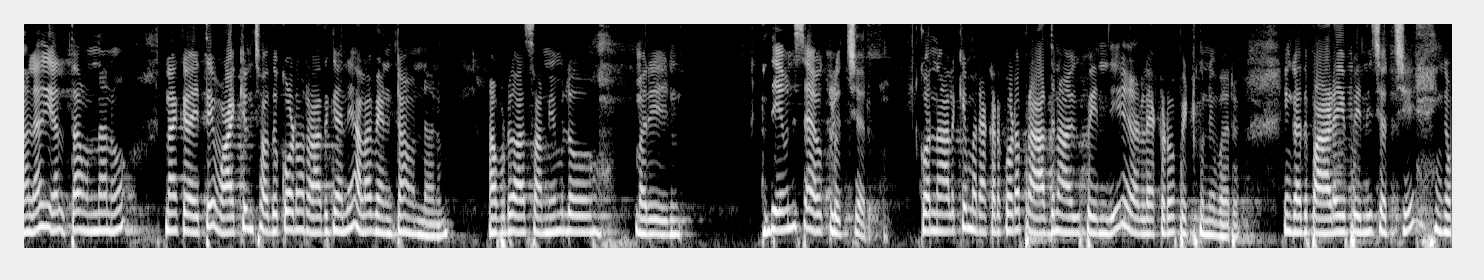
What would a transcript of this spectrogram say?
అలా వెళ్తూ ఉన్నాను. నాకైతే వాక్యం చదువుకోవడం రాదు కానీ అలా వింటా ఉన్నాను. అప్పుడు ఆ సమయంలో మరి దేవుని సేవకులు వచ్చారు. కొన్నాళ్ళకి మరి అక్కడ కూడా ప్రార్థన ఆగిపోయింది. వాళ్ళు ఎక్కడో పెట్టుకునేవారు. ఇంకా అది పాడైపోయింది చర్చి. ఇంకా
